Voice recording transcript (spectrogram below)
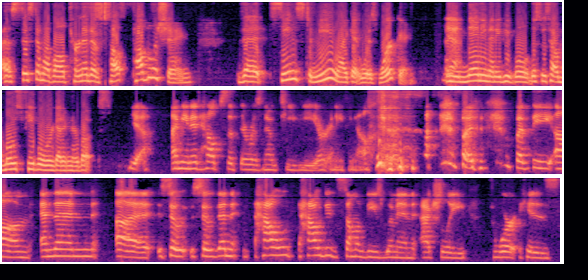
a system of alternative pu- publishing that seems to me like it was working. I mean, many, many people, this was how most people were getting their books. Yeah. I mean, it helps that there was no TV or anything else. but but the um and then uh so so then how how did some of these women actually thwart his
